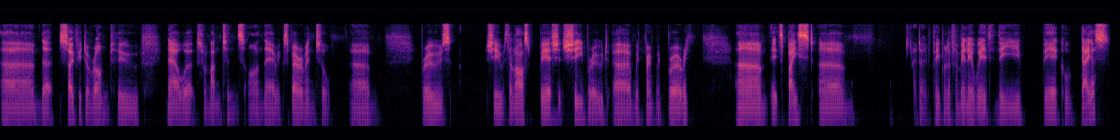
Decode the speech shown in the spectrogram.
um, that Sophie Durand, who now works for Muntons on their experimental um, brews, she was the last beer she brewed uh, with Brentwood Brewery. Um, it's based. Um, I don't know if people are familiar with the beer called Deus,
